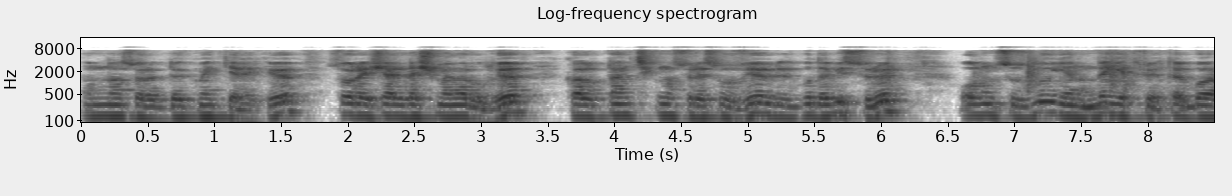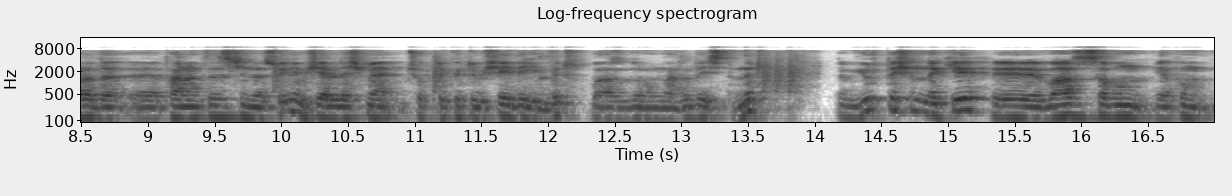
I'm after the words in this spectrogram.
Ondan sonra dökmek gerekiyor. Sonra jelleşmeler oluyor. Kalıptan çıkma süresi uzuyor. Bu da bir sürü olumsuzluğu yanında getiriyor. Tabi bu arada e, parantez içinde söyleyeyim jelleşme çok da kötü bir şey değildir. Bazı durumlarda da istenir. Yurt dışındaki e, bazı sabun yapım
